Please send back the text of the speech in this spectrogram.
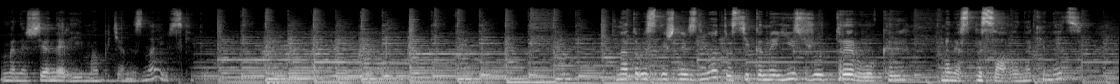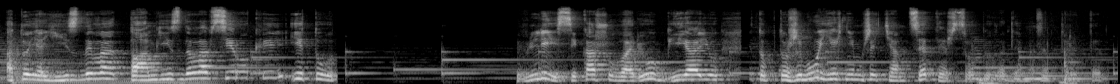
в мене ще енергії, мабуть, я не знаю скільки. На туристичний зльот ось тільки не їжджу три роки. Мене списали на кінець. А то я їздила, там їздила всі роки і тут. В лісі кашу варю, бігаю. Тобто живу їхнім життям. Це теж зробило для мене авторитет.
